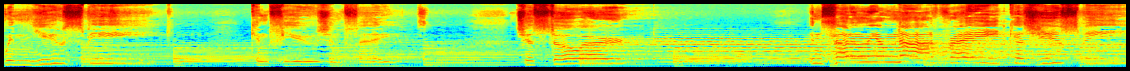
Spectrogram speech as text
When you speak, confusion fades. Just a word, and suddenly I'm not afraid, cause you speak.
